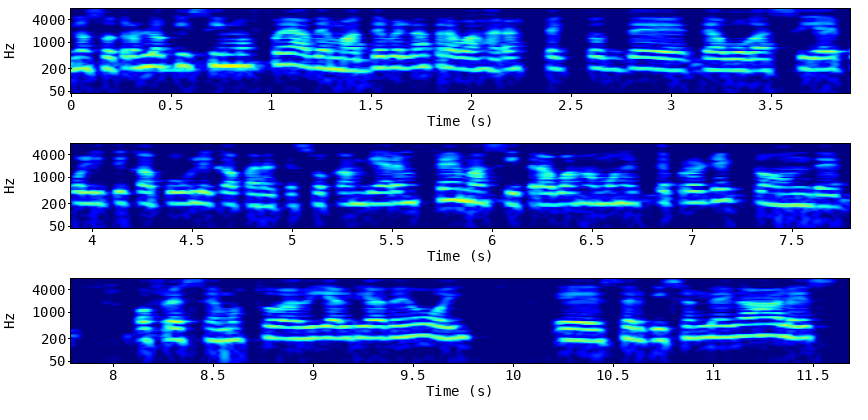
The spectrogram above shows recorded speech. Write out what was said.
nosotros lo que hicimos fue, además de ¿verdad? trabajar aspectos de, abogacía y política pública para que eso cambiara en FEMA, sí trabajamos este proyecto donde ofrecemos todavía el día de hoy eh, servicios legales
